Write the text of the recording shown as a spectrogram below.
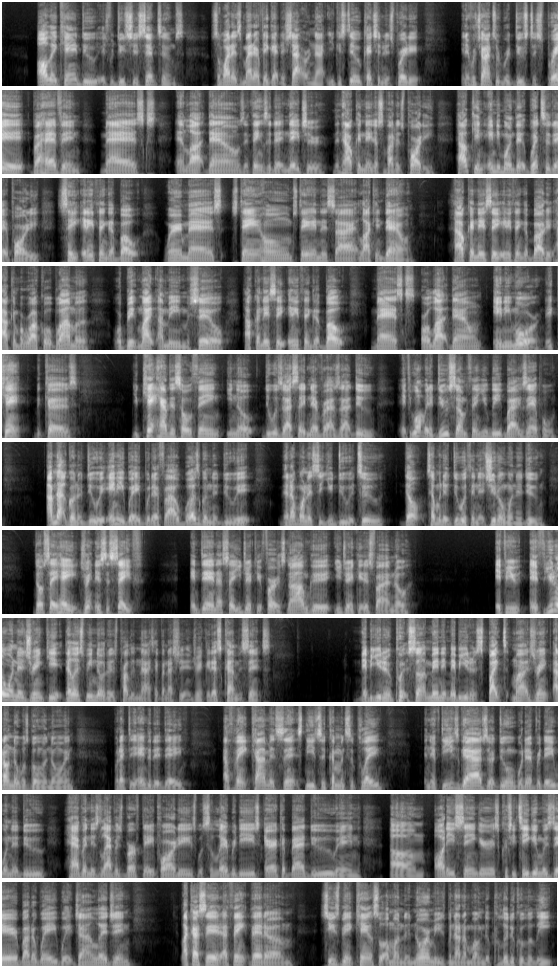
all they can do is reduce your symptoms. So why does it matter if they got the shot or not? You can still catch it and spread it. And if we're trying to reduce the spread by having masks and lockdowns and things of that nature, then how can they justify this party? How can anyone that went to that party say anything about wearing masks, staying home, staying inside, locking down? How can they say anything about it? How can Barack Obama or Big Mike, I mean Michelle, how can they say anything about masks or lockdown anymore? They can't because you can't have this whole thing, you know, do as I say, never as I do. If you want me to do something, you lead by example. I'm not going to do it anyway, but if I was going to do it, then I want to see you do it too. Don't tell me to do a thing that you don't want to do. Don't say, hey, drink this is safe. And then I say, you drink it first. No, I'm good. You drink it. It's fine though. If you if you don't want to drink it, that lets me know that it's probably not safe and I shouldn't drink it. That's common sense. Maybe you didn't put something in it. Maybe you didn't spiked my drink. I don't know what's going on. But at the end of the day, I think common sense needs to come into play. And if these guys are doing whatever they want to do, having these lavish birthday parties with celebrities, Erykah Badu and um, all these singers, Chrissy Teigen was there, by the way, with John Legend. Like I said, I think that um, she's been canceled among the normies, but not among the political elite.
